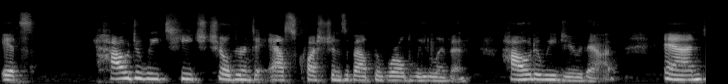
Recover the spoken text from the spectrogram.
it's how do we teach children to ask questions about the world we live in? How do we do that? And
